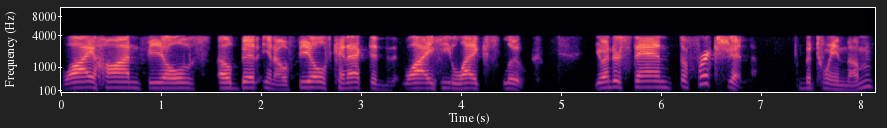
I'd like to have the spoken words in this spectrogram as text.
why Han feels a bit, you know, feels connected, why he likes Luke. You understand the friction between them.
